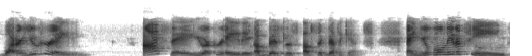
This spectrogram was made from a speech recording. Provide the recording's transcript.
What are you creating? I say you are creating a business of significance, and you will need a team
